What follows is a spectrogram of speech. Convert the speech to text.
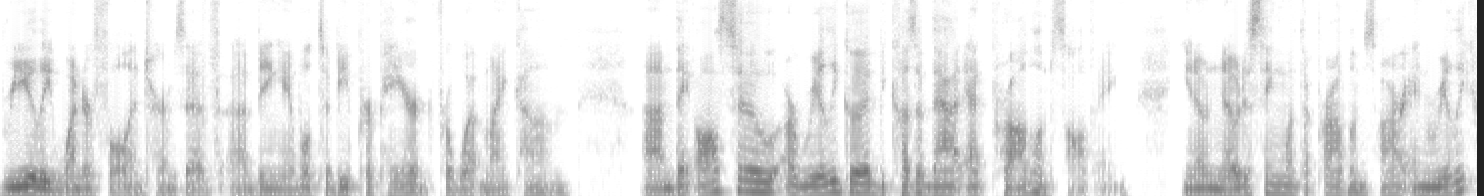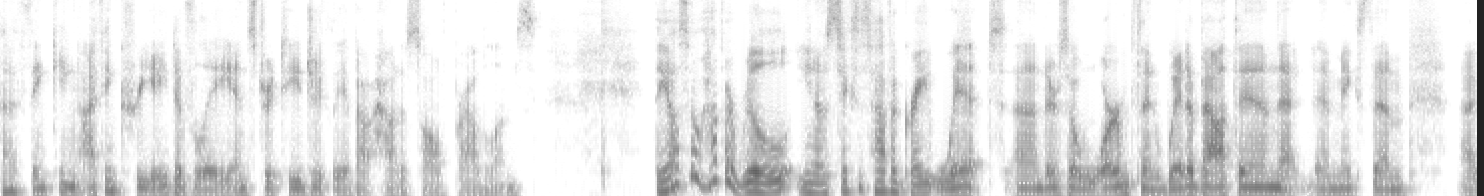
really wonderful in terms of uh, being able to be prepared for what might come. Um, they also are really good because of that at problem solving you know, noticing what the problems are and really kind of thinking, I think, creatively and strategically about how to solve problems. They also have a real, you know, sixes have a great wit. Uh, there's a warmth and wit about them that, makes them, uh,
